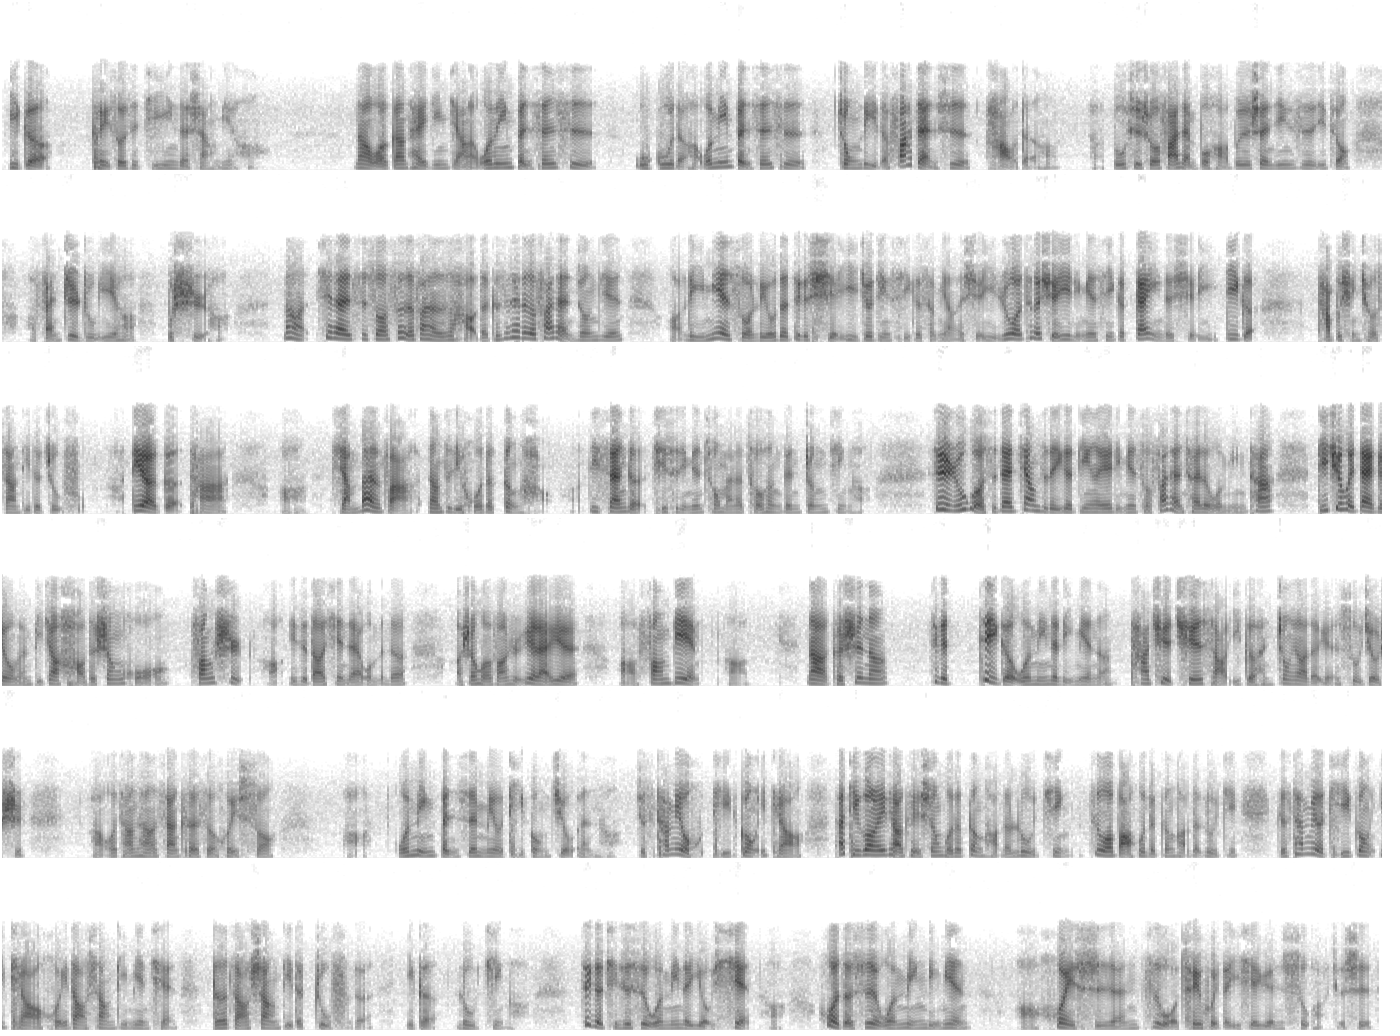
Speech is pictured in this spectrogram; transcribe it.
一个可以说是基因的上面哈。那我刚才已经讲了，文明本身是无辜的哈，文明本身是中立的，发展是好的哈不是说发展不好，不是圣经是一种反智主义哈，不是哈。那现在是说所有的发展都是好的，可是在这个发展中间。啊，里面所流的这个血液究竟是一个什么样的血液？如果这个血液里面是一个该隐的血液，第一个，他不寻求上帝的祝福；第二个，他啊想办法让自己活得更好。第三个，其实里面充满了仇恨跟争竞哈。所以，如果是在这样子的一个 DNA 里面所发展出来的文明，它的确会带给我们比较好的生活方式，好，一直到现在我们的啊生活方式越来越啊方便啊。那可是呢，这个这个文明的里面呢，它却缺少一个很重要的元素，就是啊，我常常上课的时候会说，啊，文明本身没有提供救恩哈。就是他没有提供一条，他提供了一条可以生活的更好的路径，自我保护的更好的路径。可是他没有提供一条回到上帝面前得着上帝的祝福的一个路径啊。这个其实是文明的有限啊，或者是文明里面啊会使人自我摧毁的一些元素哈。就是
